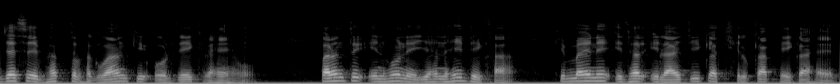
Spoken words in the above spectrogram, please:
जैसे भक्त भगवान की ओर देख रहे हों। परंतु इन्होंने यह नहीं देखा कि मैंने इधर इलायची का छिलका फेंका है।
